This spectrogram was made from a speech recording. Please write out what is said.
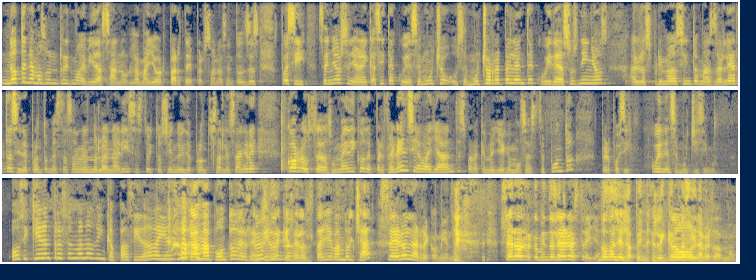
no tenemos un ritmo de vida sano, la mayor parte de personas. Entonces, pues sí, señor, señora en casita, cuídese mucho, use mucho repelente, cuide a sus niños, a los primeros síntomas de alerta, si de pronto me está sangrando la nariz, estoy tosiendo y de pronto sale sangre, corre usted a su médico, de preferencia vaya antes para que no lleguemos a este punto, pero pues sí, cuídense muchísimo. O si quieren tres semanas de incapacidad ahí en su cama a punto de sentir de que se los está llevando el chat. Cero la recomiendo. Cero recomiendo Cero estrellas. No vale la pena la incapacidad. No, la verdad no.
